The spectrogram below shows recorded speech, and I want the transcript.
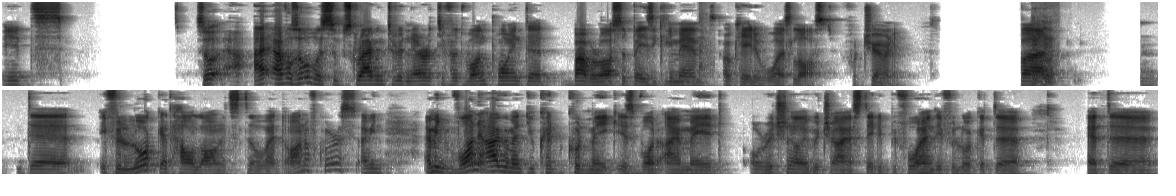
it's so I, I was always subscribing to the narrative at one point that barbarossa basically meant okay the war is lost for germany but mm-hmm. the if you look at how long it still went on of course i mean i mean one argument you could could make is what i made originally which i stated beforehand if you look at the at the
